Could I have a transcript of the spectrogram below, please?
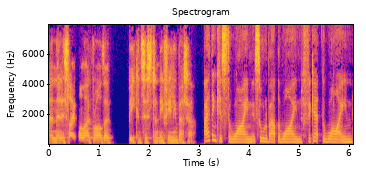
And then it's like, well, I'd rather be consistently feeling better? I think it's the wine. It's all about the wine. Forget the wine.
